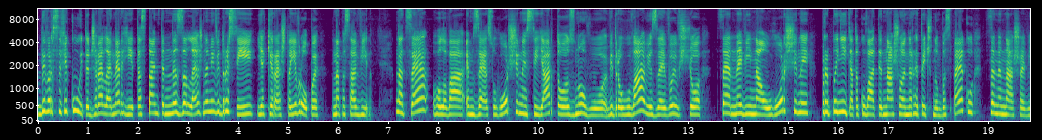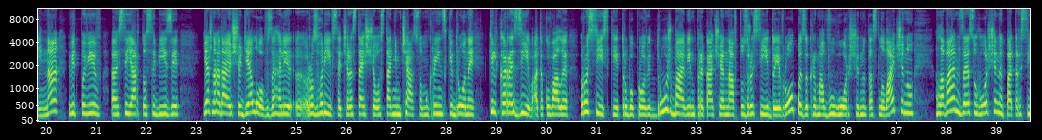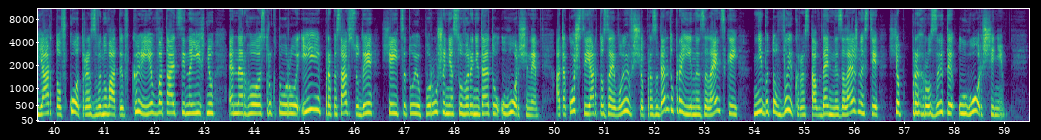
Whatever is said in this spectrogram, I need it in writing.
Диверсифікуйте джерела енергії та станьте незалежними від Росії, як і решта Європи, написав він. На це голова МЗС Угорщини Сіярто знову відреагував і заявив, що це не війна Угорщини. Припиніть атакувати нашу енергетичну безпеку. Це не наша війна, відповів е, Сіярто Сибізі. Я ж нагадаю, що діалог взагалі е, розгорівся через те, що останнім часом українські дрони кілька разів атакували російський трубопровід Дружба. Він перекачує нафту з Росії до Європи, зокрема в Угорщину та Словаччину. Глава МЗС Угорщини Петер Сіярто вкотре звинуватив Київ в атаці на їхню енергоструктуру і приписав сюди ще й цитую порушення суверенітету Угорщини. А також Сіярто заявив, що президент України Зеленський нібито використав День Незалежності, щоб пригрозити Угорщині.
